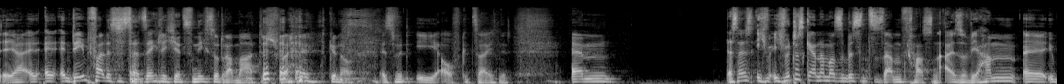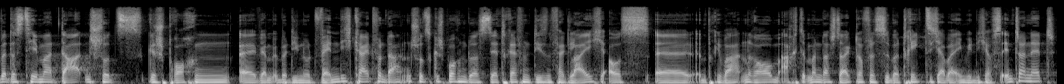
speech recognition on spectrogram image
Ja, in, in, dem Fall ist es tatsächlich jetzt nicht so dramatisch, weil genau, es wird eh aufgezeichnet. Ähm, das heißt, ich, ich würde das gerne mal so ein bisschen zusammenfassen. Also wir haben äh, über das Thema Datenschutz gesprochen, äh, wir haben über die Notwendigkeit von Datenschutz gesprochen. Du hast sehr treffend diesen Vergleich aus äh, im privaten Raum, achtet man da stark drauf, das überträgt sich aber irgendwie nicht aufs Internet.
